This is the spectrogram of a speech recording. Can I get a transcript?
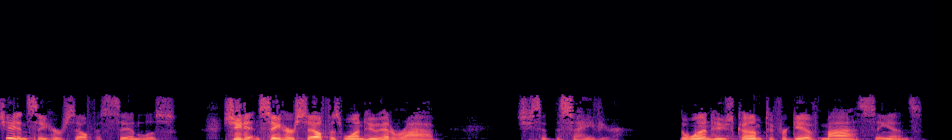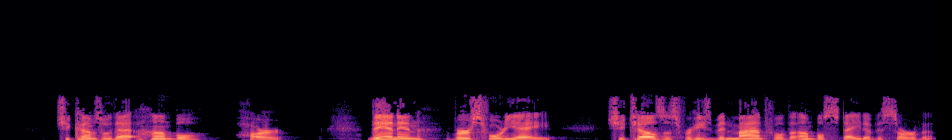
She didn't see herself as sinless. She didn't see herself as one who had arrived. She said, The Savior, the one who's come to forgive my sins. She comes with that humble heart. Then in verse 48, she tells us, For he's been mindful of the humble state of his servant.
